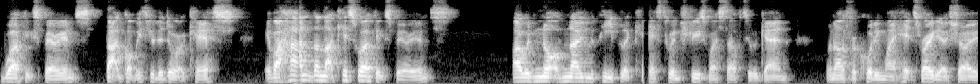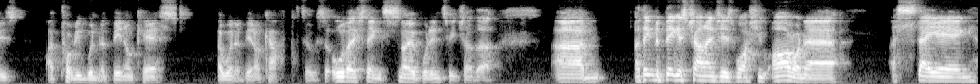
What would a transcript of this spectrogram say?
Work experience that got me through the door at Kiss. If I hadn't done that Kiss work experience, I would not have known the people at Kiss to introduce myself to again. When I was recording my hits radio shows, I probably wouldn't have been on Kiss. I wouldn't have been on Capital. So all those things snowballed into each other. Um, I think the biggest challenge is whilst you are on air, are staying,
